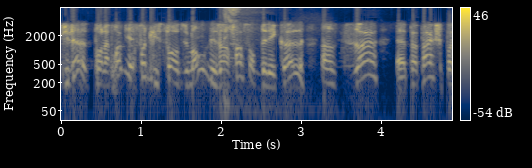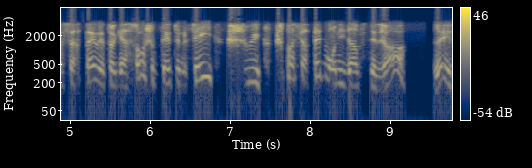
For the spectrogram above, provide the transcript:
puis là, pour la première fois de l'histoire du monde, les enfants sortent de l'école en se disant euh, Papa, je suis pas certain d'être un garçon, je suis peut-être une fille, je suis je suis pas certain de mon identité de genre. Là, il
